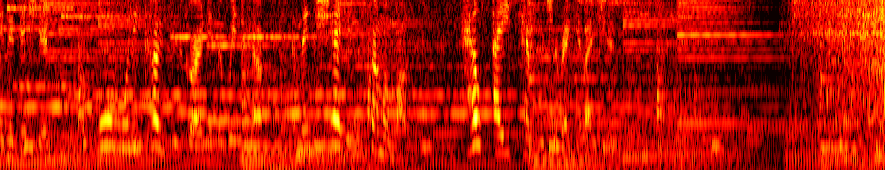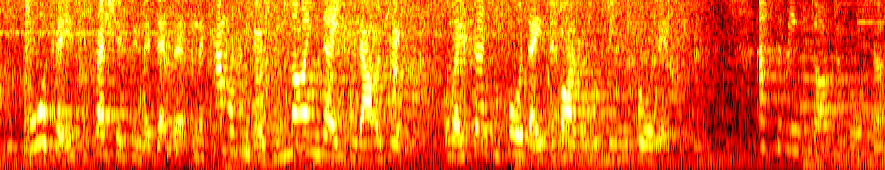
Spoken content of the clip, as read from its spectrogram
In addition, a warm woolly coat is grown in the winter and then shed in the summer months to help aid temperature regulation. Water is precious in the desert and the camel can go for nine days without a drink, although 34 days survival has been recorded. After being starved of water,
